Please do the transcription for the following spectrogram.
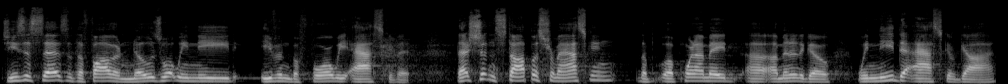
Jesus says that the Father knows what we need even before we ask of it. That shouldn't stop us from asking. The, the point I made uh, a minute ago, we need to ask of God.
